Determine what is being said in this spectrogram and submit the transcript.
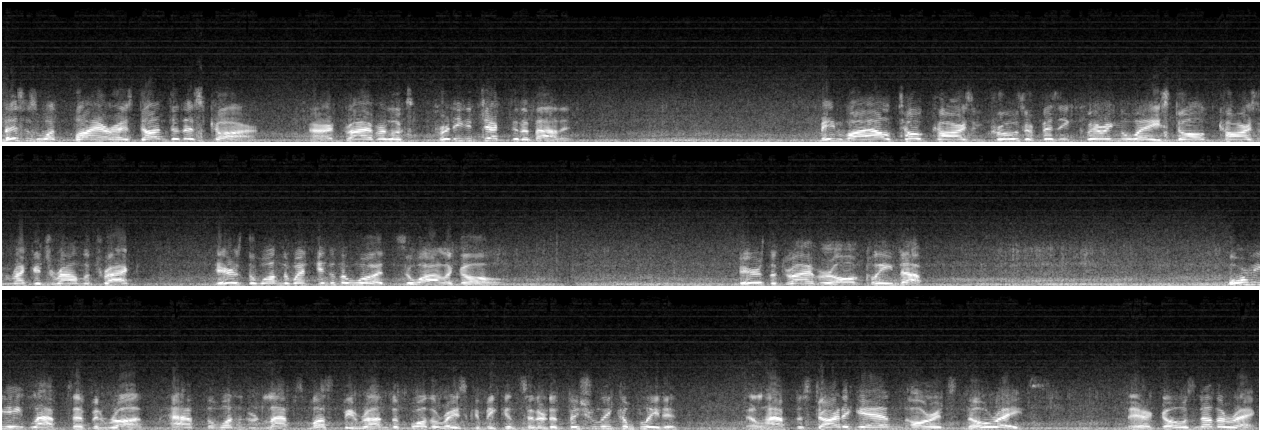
This is what fire has done to this car. Our driver looks pretty dejected about it. Meanwhile, tow cars and crews are busy clearing away stalled cars and wreckage around the track. Here's the one that went into the woods a while ago. Here's the driver all cleaned up. 48 laps have been run. Half the 100 laps must be run before the race can be considered officially completed. They'll have to start again or it's no race. There goes another wreck.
